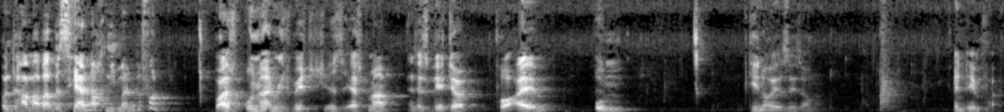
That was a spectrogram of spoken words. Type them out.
Und haben aber bisher noch niemanden gefunden. Was unheimlich wichtig ist, erstmal, Also es geht ja vor allem um die neue Saison. In dem Fall.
